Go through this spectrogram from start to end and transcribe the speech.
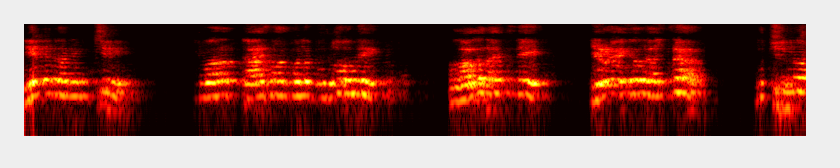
నేను నుంచి ఇచ్చి ఇవాళ రాజమార్గంలో గుర్తు ఉంది వల్ల ఇరవై ఐదు అయినా ముఖ్యంలో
